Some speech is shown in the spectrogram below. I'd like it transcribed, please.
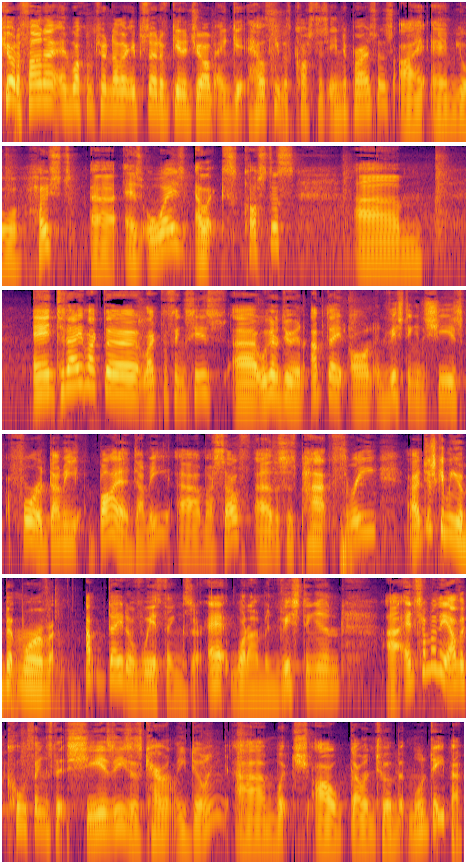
Kia ora whānau, and welcome to another episode of Get a Job and Get Healthy with Costas Enterprises. I am your host, uh, as always, Alex Costas. Um, and today, like the like the thing says, uh, we're going to do an update on investing in shares for a dummy by a dummy. Uh, myself, uh, this is part three. Uh, just giving you a bit more of an update of where things are at, what I'm investing in, uh, and some of the other cool things that Sharesies is currently doing, um, which I'll go into a bit more deeper.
